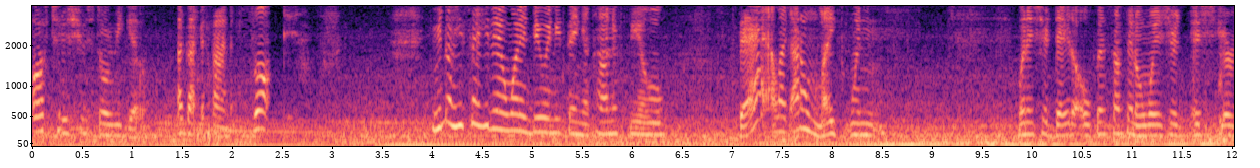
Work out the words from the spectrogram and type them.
off to the shoe store we go. I got to find them something. You know he said he didn't want to do anything. I kind of feel bad. Like i don't like when when it's your day to open something or when it's your it's your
